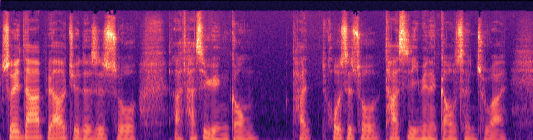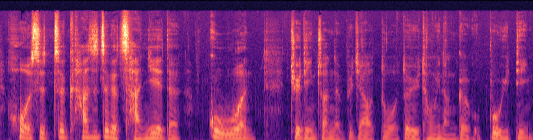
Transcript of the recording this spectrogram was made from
所以大家不要觉得是说啊，他是员工，他或是说他是里面的高层出来，或是这他是这个产业的顾问，决定赚的比较多。对于同一档个股不一定，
